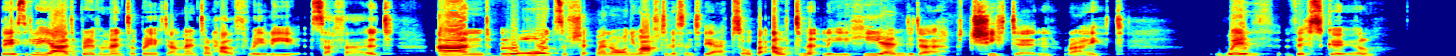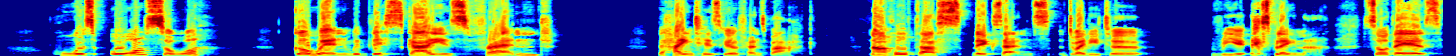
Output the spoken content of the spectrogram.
basically he had a bit of a mental breakdown mental health really suffered and loads of shit went on you have to listen to the episode but ultimately he ended up cheating right with this girl who was also going with this guy's friend behind his girlfriend's back. Now i hope that makes sense. Do i need to re-explain that? So there's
